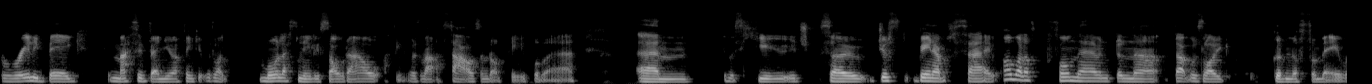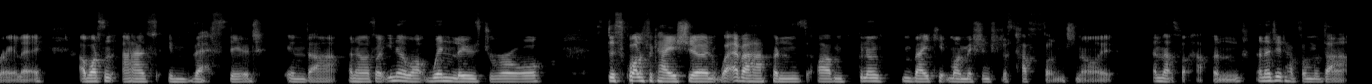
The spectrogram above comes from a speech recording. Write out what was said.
really big massive venue. I think it was like more or less nearly sold out. I think there was about a thousand odd people there. Um it was huge. So just being able to say, oh well, I've performed there and done that, that was like good enough for me, really. I wasn't as invested in that. And I was like, you know what, win, lose, draw, disqualification, whatever happens, I'm gonna make it my mission to just have fun tonight. And that's what happened. And I did have fun with that.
